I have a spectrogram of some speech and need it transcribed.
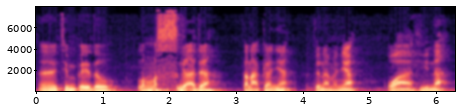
E, jimpe itu lemes, nggak ada tenaganya. Itu namanya wahina.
